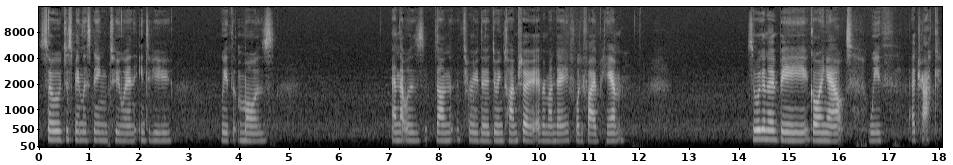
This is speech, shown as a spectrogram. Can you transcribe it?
So we've just been listening to an interview with Moz, and that was done through the Doing Time show every Monday, 45 p.m. So we're going to be going out with a track,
